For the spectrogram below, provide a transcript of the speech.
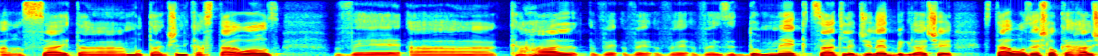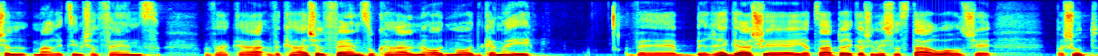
הרסה את המותג שנקרא סטאר וורס. והקהל, ו- ו- ו- וזה דומה קצת לג'ילט בגלל שסטאר וורס יש לו קהל של מעריצים של פאנס, והקהל, וקהל של פאנס הוא קהל מאוד מאוד קנאי. וברגע שיצא הפרק השני של סטאר וורס, שפשוט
